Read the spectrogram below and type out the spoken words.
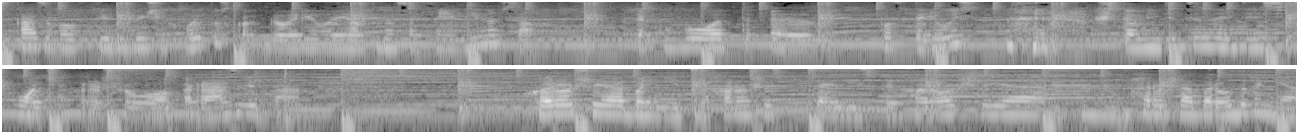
Рассказывала в предыдущих выпусках, говорила я о плюсах и о минусах. Так вот, э, повторюсь, что медицина здесь очень хорошо развита. Хорошая больница, хорошие специалисты, хорошее, хорошее оборудование.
